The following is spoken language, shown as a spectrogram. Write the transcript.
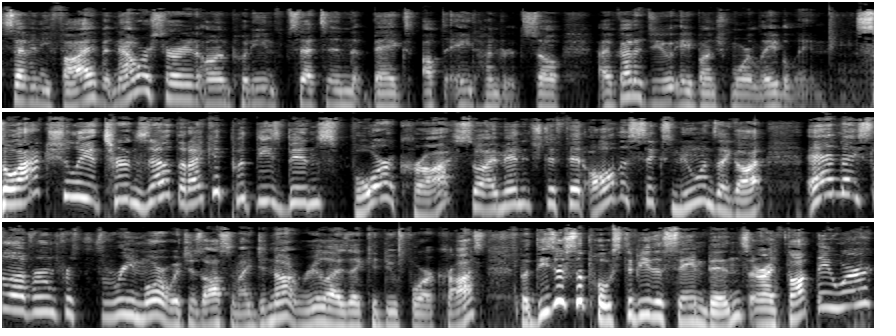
75, but now we're started on putting sets in bags up to 800. So I've got to do a bunch more labeling. So actually, it turns out that I could put these bins four across. So I managed to fit all the six new ones I got, and I still have room for three more, which is awesome. I did not realize I could do four across, but these are supposed to be the same bins, or I thought they were.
